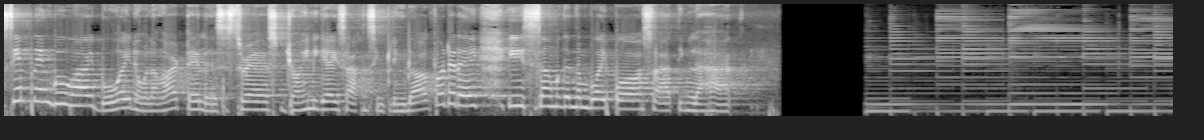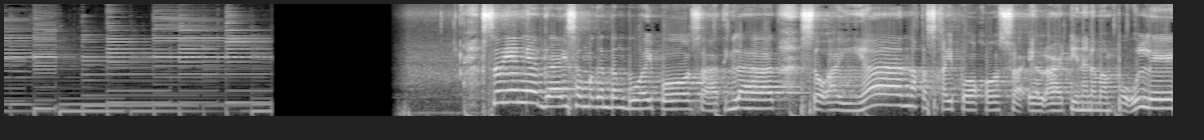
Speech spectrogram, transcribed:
Simpleng buhay. Buhay na walang arte. Less stress. Join me guys sa aking simpleng vlog for today. Isang magandang buhay po sa ating lahat. So yan nga guys, ang magandang buhay po sa ating lahat. So ayan, nakasakay po ako sa LRT na naman po uli.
